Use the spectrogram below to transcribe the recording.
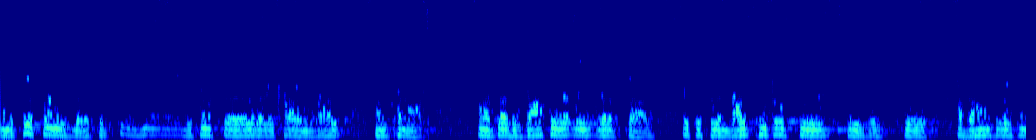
And the first one is this. It's the ministry area that we call invite and connect. And it does exactly what we would have said, which is to invite people to Jesus, to evangelism,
